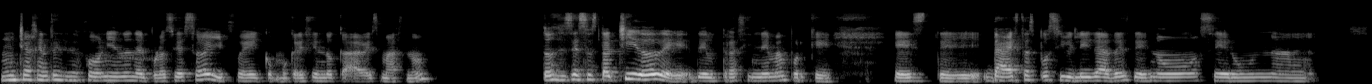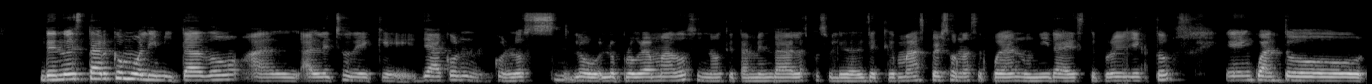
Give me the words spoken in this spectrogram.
mucha gente se fue uniendo en el proceso y fue como creciendo cada vez más, ¿no? Entonces eso está chido de, de Ultracinema porque este, da estas posibilidades de no ser una de no estar como limitado al, al hecho de que ya con, con los, lo, lo, programado, sino que también da las posibilidades de que más personas se puedan unir a este proyecto en cuanto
